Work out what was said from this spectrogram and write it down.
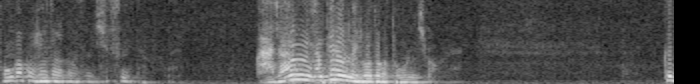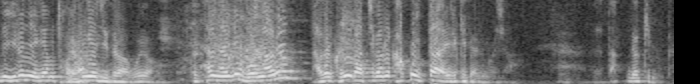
돈 갖고 효도할 것 같으면 쉽습니다. 예. 가장 형편없는 효도가 돈이죠. 근데 이런 얘기하면 조용해지더라고요. 그렇다는 얘기는 뭐냐면 다들 그런 가치관을 갖고 있다 이렇게 되는 거죠. 예, 그래서 딱 느낍니다.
